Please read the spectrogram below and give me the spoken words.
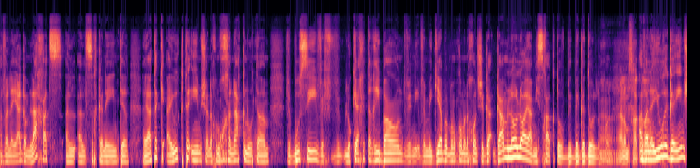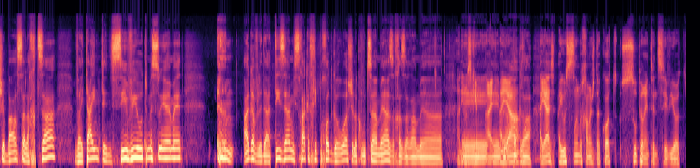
אבל היה גם לחץ על, על שחקני אינטר. היה, היו קטעים שאנחנו חנקנו אותם, ובוסי ו, ולוקח את הריבאונד ו, ומגיע במקום הנכון, שגם לו לא היה משחק טוב בגדול, אה, נכון? היה לו משחק אבל רע. היו רגעים שברסה לחצה, והייתה אינטנסיביות מסוימת. אגב, לדעתי זה המשחק הכי פחות גרוע של הקבוצה מאז החזרה מה... אני מסכים. אה, היה, מהפגרה. היה, היו 25 דקות סופר אינטנסיביות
